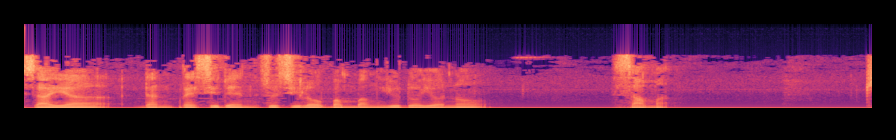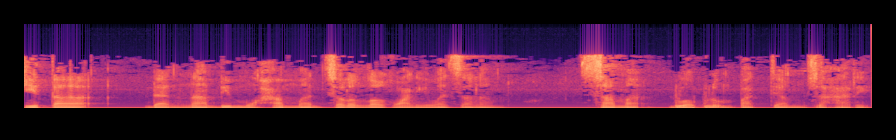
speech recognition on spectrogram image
Saya dan Presiden Susilo Bambang Yudhoyono sama kita dan Nabi Muhammad sallallahu alaihi wasallam sama 24 jam sehari.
